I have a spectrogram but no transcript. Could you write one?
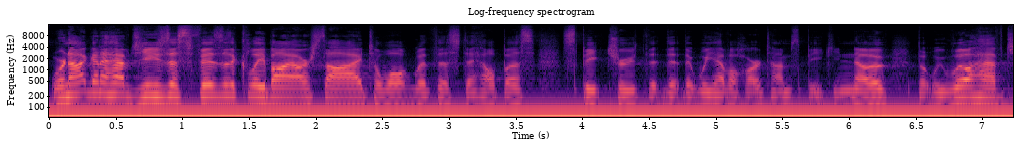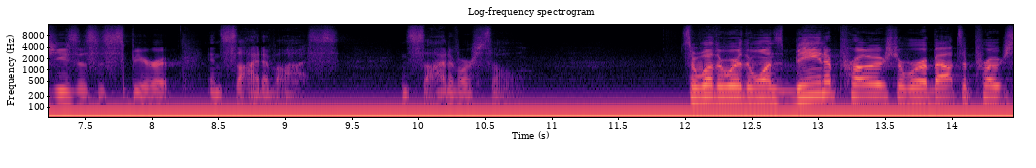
we're not going to have Jesus physically by our side to walk with us to help us speak truth that, that, that we have a hard time speaking. No, but we will have Jesus' spirit inside of us, inside of our soul. So, whether we're the ones being approached or we're about to approach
